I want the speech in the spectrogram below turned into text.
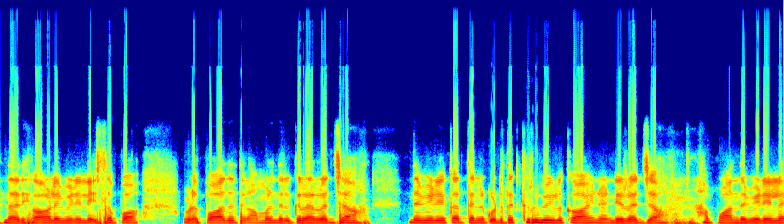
இந்த அதிகாலை வேலையில் இசப்பா உங்களோட பாதத்தில் அமர்ந்திருக்கிற ரஜா. இந்த வேலையை கத்தனை கொடுத்த கிருபைகளுக்காக நன்றி ரஜா. அப்போ அந்த வேலையில்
